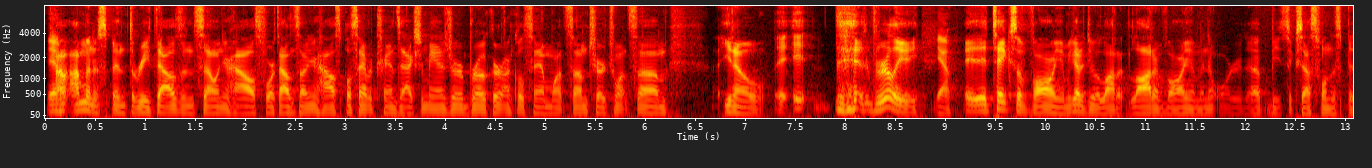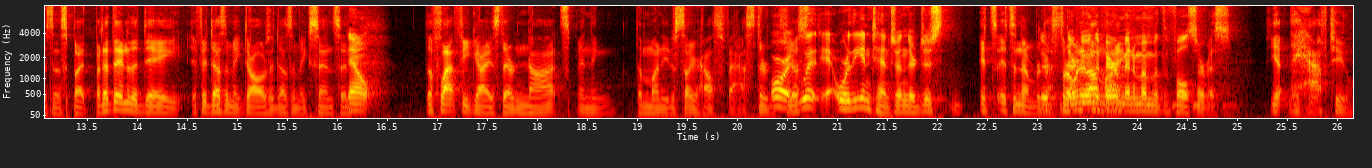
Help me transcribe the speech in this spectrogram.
Yeah. I, am going to spend 3,000 selling your house, 4,000 selling your house. Plus I have a transaction manager, a broker, Uncle Sam wants some, church wants some, you know, it, it, really, Yeah. it, it takes a volume. You got to do a lot of lot of volume in order to be successful in this business. But but at the end of the day, if it doesn't make dollars, it doesn't make sense. And Now the flat fee guys, they're not spending the money to sell your house fast. They're or just or the intention, they're just it's it's a number. they're, They're, they're throwing doing it the bare minimum of the full service. Yeah, they have to.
